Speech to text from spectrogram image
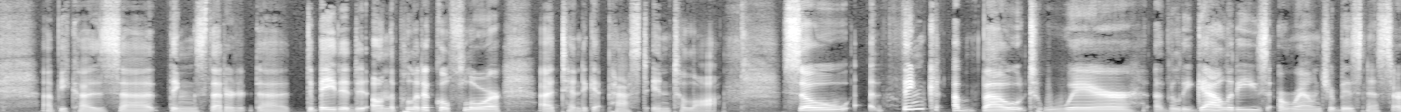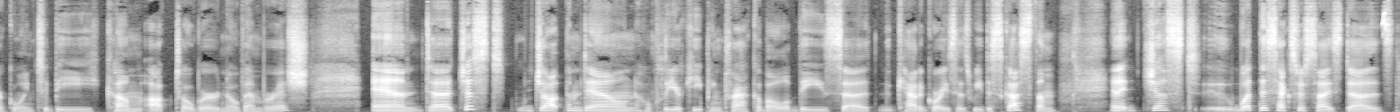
uh, because uh, things that are uh, debated on the political floor uh, tend to get passed into law. So think about where uh, the legalities around your business are going to be come October, November ish, and uh, just jot them down. Hopefully, you're keeping track of all of these uh, categories as we discuss them. And it just, what this exercise does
